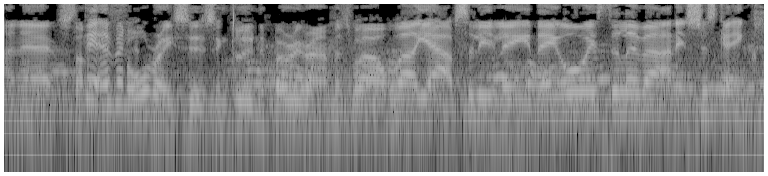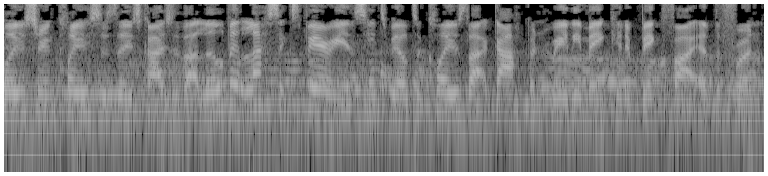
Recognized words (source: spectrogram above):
and a Stunning bit of an four races, including the Buriram as well. well, yeah, absolutely. They always deliver, and it's just getting closer and closer as those guys with that little bit less experience seem to be able to close that gap and really make it a big fight at the front.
